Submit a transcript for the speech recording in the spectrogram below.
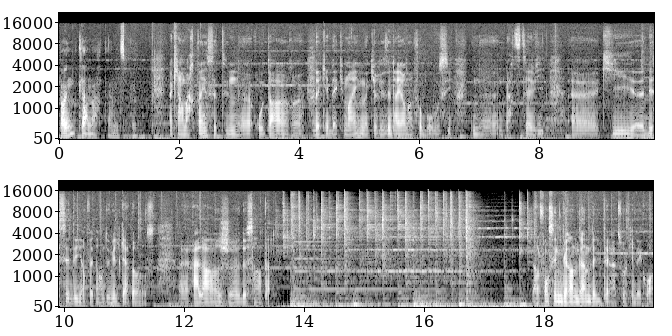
Parlez-nous de Claire Martin un petit peu. Ben, Claire Martin, c'est une euh, auteure euh, de Québec même, qui réside d'ailleurs dans le Faubourg aussi, une, une partie de sa vie, euh, qui est décédée en fait en 2014 à l'âge de 100 ans. Dans le fond, c'est une grande dame de la littérature québécoise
